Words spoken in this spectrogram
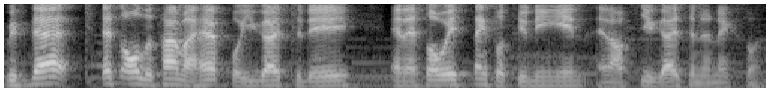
with that, that's all the time I have for you guys today. And as always, thanks for tuning in and I'll see you guys in the next one.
